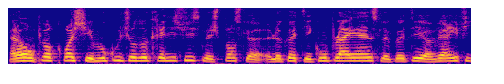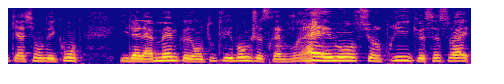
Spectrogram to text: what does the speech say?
Alors on peut reprocher beaucoup de choses au Crédit Suisse, mais je pense que le côté compliance, le côté vérification des comptes, il est la même que dans toutes les banques. Je serais vraiment surpris que ce soit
